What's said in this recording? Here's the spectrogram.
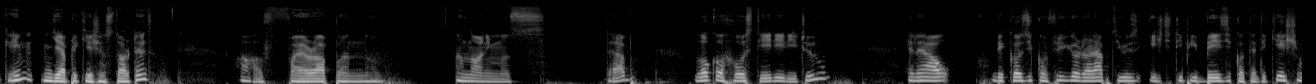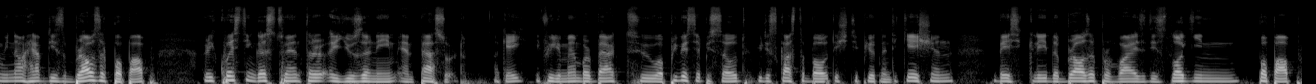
Okay, the application started. I'll fire up an uh, anonymous tab, localhost 8082. And now, because you configured our app to use HTTP basic authentication, we now have this browser pop-up requesting us to enter a username and password. Okay, if you remember back to a previous episode, we discussed about HTTP authentication. Basically, the browser provides this login pop-up.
